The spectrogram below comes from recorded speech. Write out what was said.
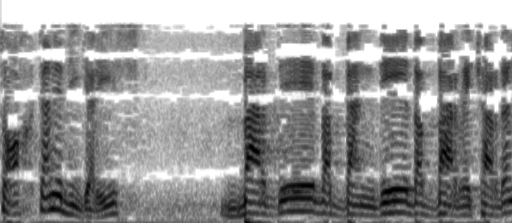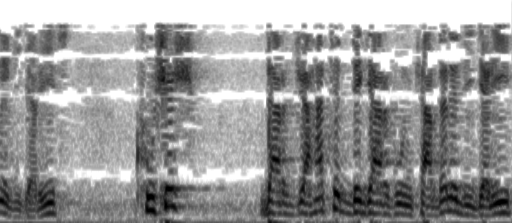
ساختن دیگری است برده و بنده و بره کردن دیگری است کوشش در جهت دگرگون کردن دیگری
